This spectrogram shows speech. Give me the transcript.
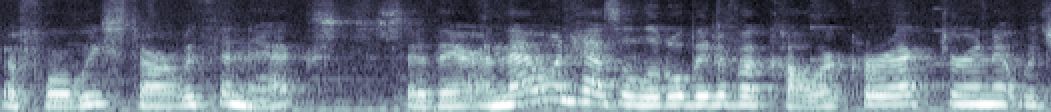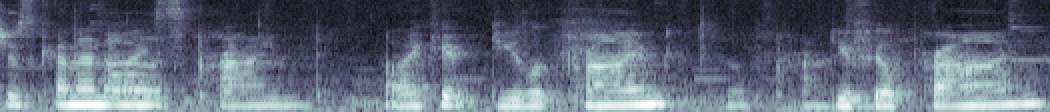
before we start with the next. So there, and that one has a little bit of a color corrector in it, which is kind of nice. look primed. I like it. Do you look primed? Feel primed. Do you feel primed?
